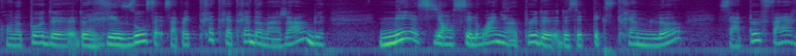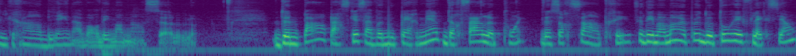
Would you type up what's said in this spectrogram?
qu'on n'a pas de, réseau, ça, peut être très, très, très dommageable. Mais si on s'éloigne un peu de, cet extrême-là, ça peut faire grand bien d'avoir des moments seuls. D'une part, parce que ça va nous permettre de refaire le point, de se recentrer. C'est des moments un peu d'auto-réflexion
